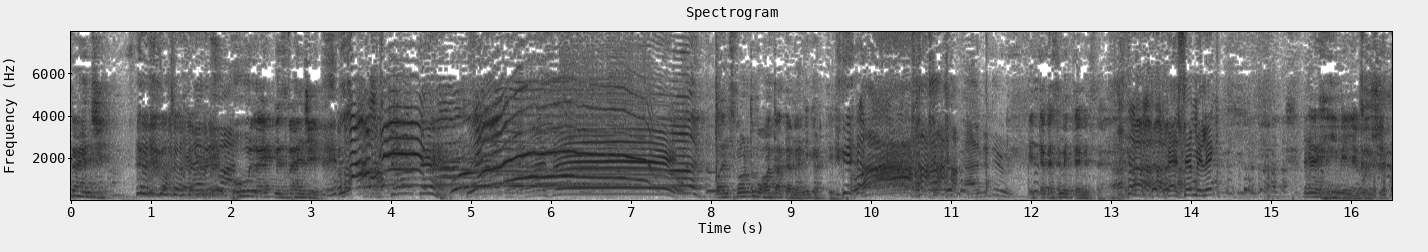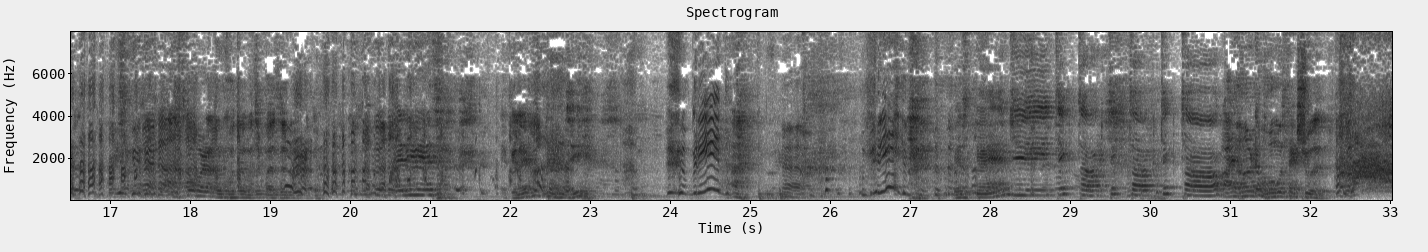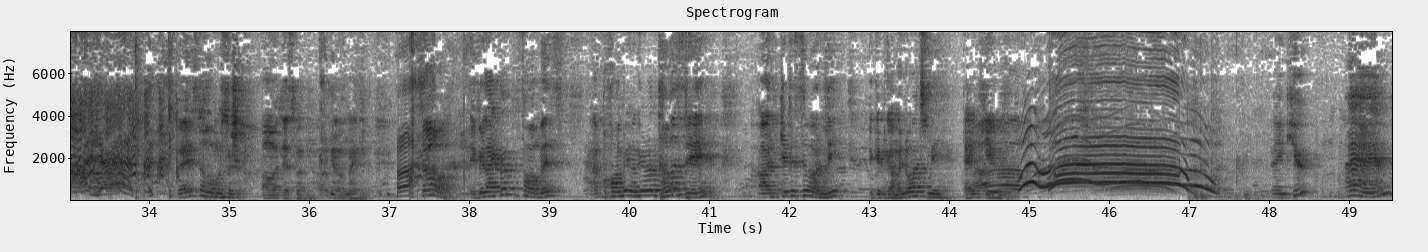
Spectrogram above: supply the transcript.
Benji? Who like Miss Benji? Punch mode तो बहुत आता है मैं नहीं करती। इतने पैसे मिलते मिलते हैं। पैसे मिले? नहीं मिले कुछ। इसको बड़ा दुख होता है मुझे पैसे जी breathe Breathe. Breathe. Miss Bhenji tick tock tick tock tick tock I heard a homosexual yes! Where is the homosexual? Oh, this one. Oh, never mind. So, if you like my performance, I'm performing again on Thursday on Kitty Su only. You can come and watch me. Thank you. Thank you. And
